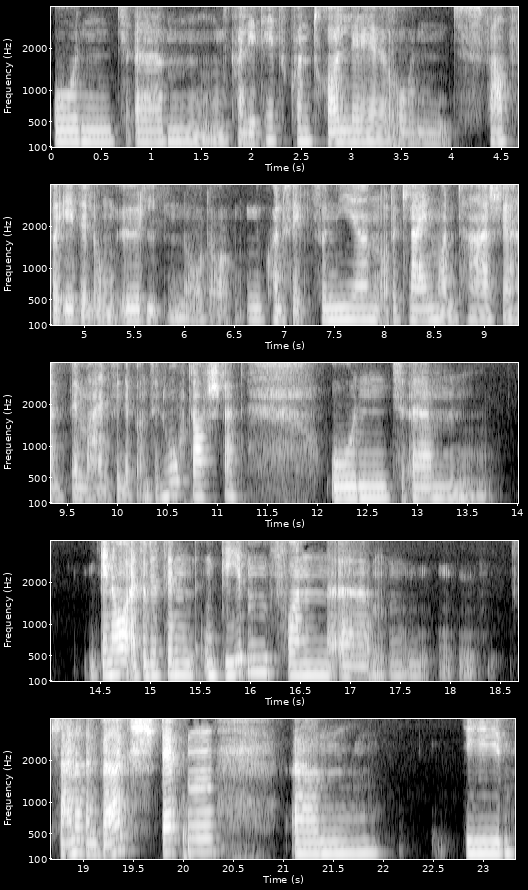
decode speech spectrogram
und ähm, Qualitätskontrolle und Farbveredelung, Ölen oder Konfektionieren oder Kleinmontage, Handbemalen findet bei uns in Hochdorf statt. Und ähm, genau, also wir sind umgeben von ähm, kleineren Werkstätten, ähm, die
